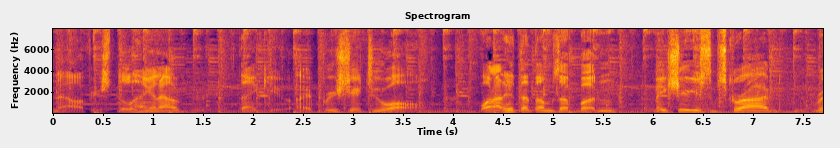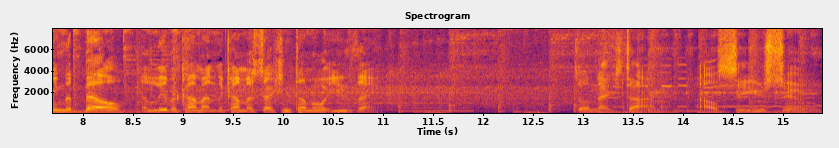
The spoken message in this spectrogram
Now, if you're still hanging out, thank you. I appreciate you all. Why not hit that thumbs up button? Make sure you're subscribed, ring the bell, and leave a comment in the comment section. Tell me what you think. Till next time, I'll see you soon.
